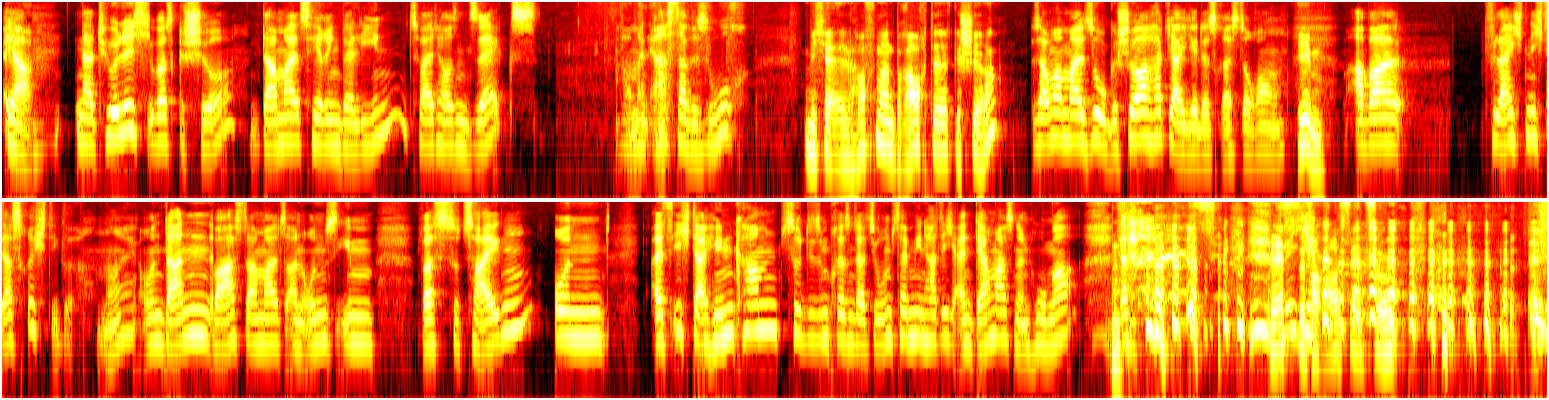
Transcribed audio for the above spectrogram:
Ja, natürlich übers Geschirr. Damals Hering Berlin, 2006 war mein erster Besuch. Michael Hoffmann brauchte Geschirr? Sagen wir mal so, Geschirr hat ja jedes Restaurant. Eben. aber vielleicht nicht das Richtige. Ne? Und dann war es damals an uns, ihm was zu zeigen. Und als ich da hinkam zu diesem Präsentationstermin, hatte ich einen dermaßenen Hunger. Beste Voraussetzung.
